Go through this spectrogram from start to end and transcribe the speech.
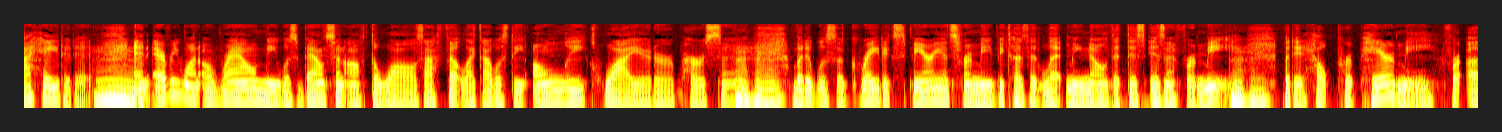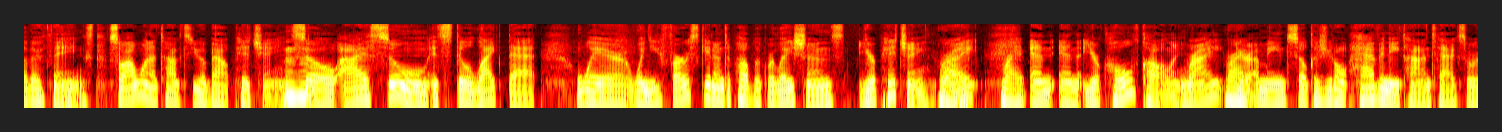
I hated it. Mm. And everyone around me was bouncing off the walls. I felt like I was the only quieter person. Mm-hmm. But it was a great experience for me because it let me know that this isn't for me, mm-hmm. but it helped prepare me for other things. So I want to talk to you about pitching. Mm-hmm. So I assume it's still like that, where when you first get into public relations, you're pitching, right? Right. right. And, and you're cold calling, right? Right. You're, I mean, so because you don't have any contacts or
